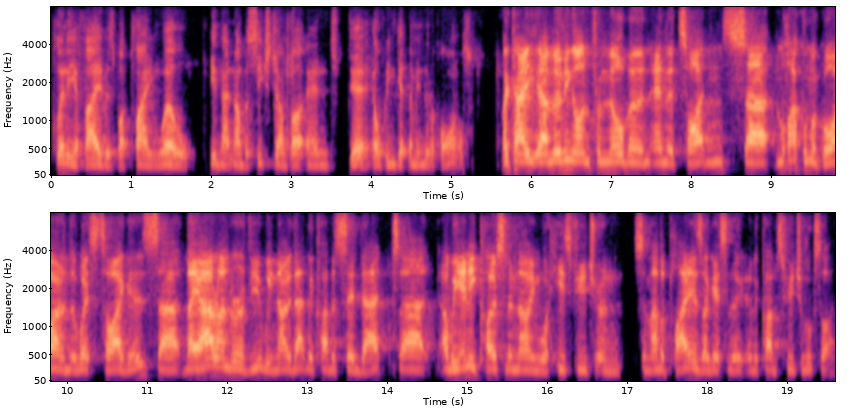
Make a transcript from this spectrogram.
plenty of favours by playing well in that number six jumper, and yeah, helping get them into the finals. Okay, uh, moving on from Melbourne and the Titans, uh, Michael Maguire and the West Tigers, uh, they are under review. We know that. The club has said that. Uh, are we any closer to knowing what his future and some other players, I guess, the, the club's future looks like?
